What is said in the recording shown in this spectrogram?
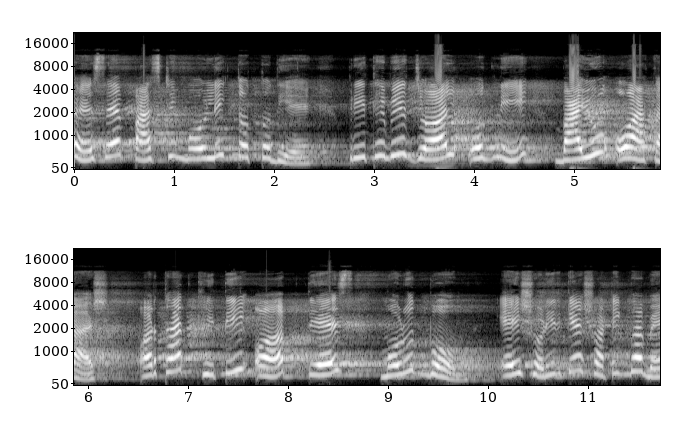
হয়েছে পাঁচটি মৌলিক তত্ত্ব দিয়ে। পৃথিবী, জল, অগ্নি, বায়ু ও আকাশ। অর্থাৎ ক্ষিতি অপ, তেজ, মরুদ, বোম। এই শরীরকে সঠিকভাবে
